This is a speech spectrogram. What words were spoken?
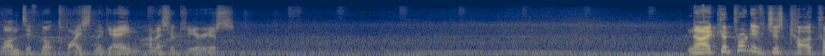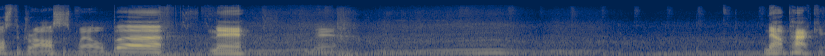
once, if not twice in the game, unless you're curious. Now, I could probably have just cut across the grass as well, but... Nah. Nah. Now, Packie.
